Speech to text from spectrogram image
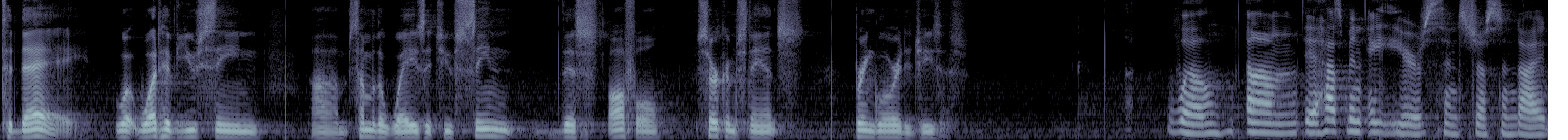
today, what, what have you seen, um, some of the ways that you've seen this awful circumstance bring glory to Jesus? Well, um, it has been eight years since Justin died.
